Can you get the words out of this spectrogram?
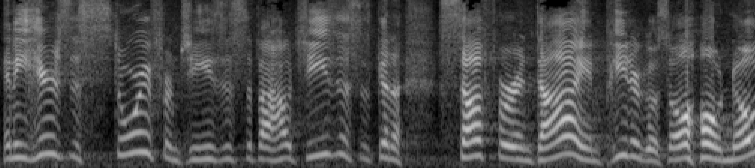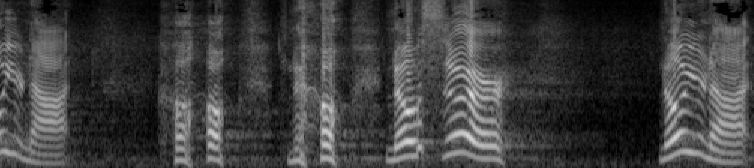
and he hears this story from Jesus about how Jesus is going to suffer and die. And Peter goes, Oh, no, you're not. Oh, no, no, sir. No, you're not.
